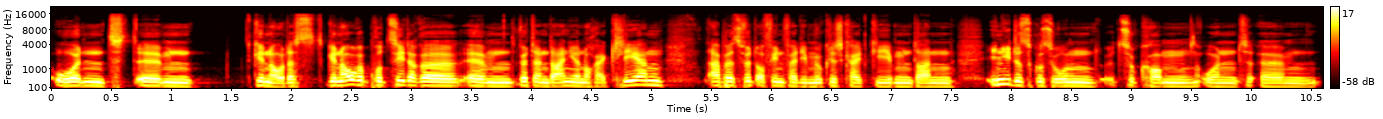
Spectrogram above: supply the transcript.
Und ähm, genau, das genauere Prozedere ähm, wird dann Daniel noch erklären, aber es wird auf jeden Fall die Möglichkeit geben, dann in die Diskussion zu kommen. Und ähm,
